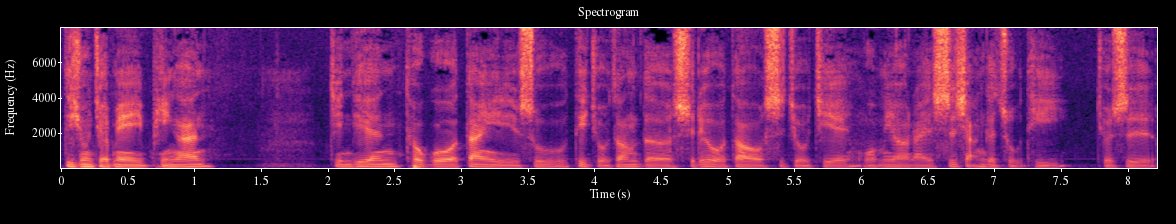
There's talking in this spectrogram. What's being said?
弟兄姐妹平安。今天透过但以理书第九章的十六到十九节，我们要来思想一个主题，就是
